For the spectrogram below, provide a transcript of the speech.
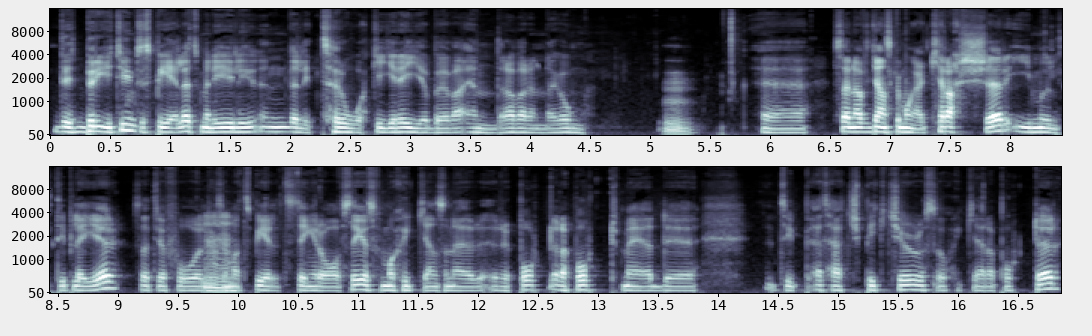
det bryter ju inte spelet men det är ju en väldigt tråkig grej att behöva ändra varenda gång. Mm. Eh, sen har jag haft ganska många krascher i multiplayer. Så att jag får liksom Mm. att spelet stänger av sig och så får man skicka en sån här rapport, rapport med eh, typ attach picture och så skickar jag rapporter.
